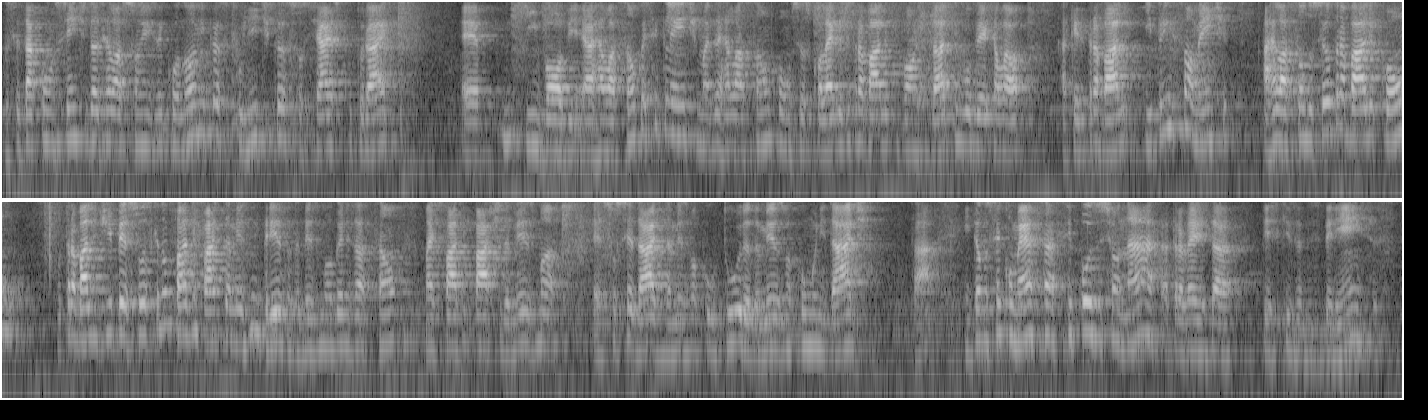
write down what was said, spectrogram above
Você está consciente das relações econômicas, políticas, sociais, culturais, é, que envolve a relação com esse cliente, mas a relação com os seus colegas de trabalho que vão ajudar a desenvolver aquela aquele trabalho e principalmente a relação do seu trabalho com o trabalho de pessoas que não fazem parte da mesma empresa, da mesma organização, mas fazem parte da mesma é, sociedade, da mesma cultura, da mesma comunidade. Tá? Então você começa a se posicionar através da pesquisa de experiências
